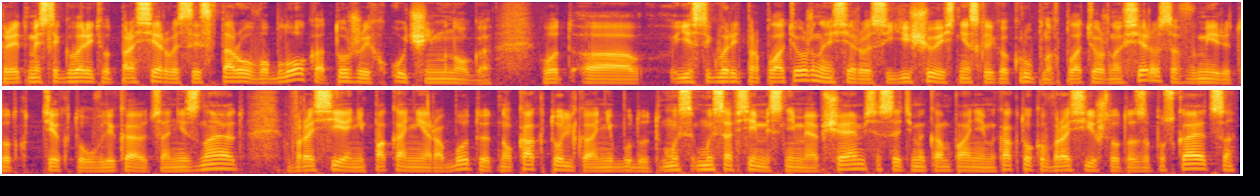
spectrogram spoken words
При этом, если говорить вот про сервисы из второго блока, тоже их очень много. Вот а, если говорить про платежные сервисы, еще есть несколько крупных платежных сервисов в мире. Тот, те, кто увлекаются, они знают. В России они пока не работают, но как только они будут, мы, мы со всеми с ними общаемся, с этими компаниями, как только в России что-то запускается,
